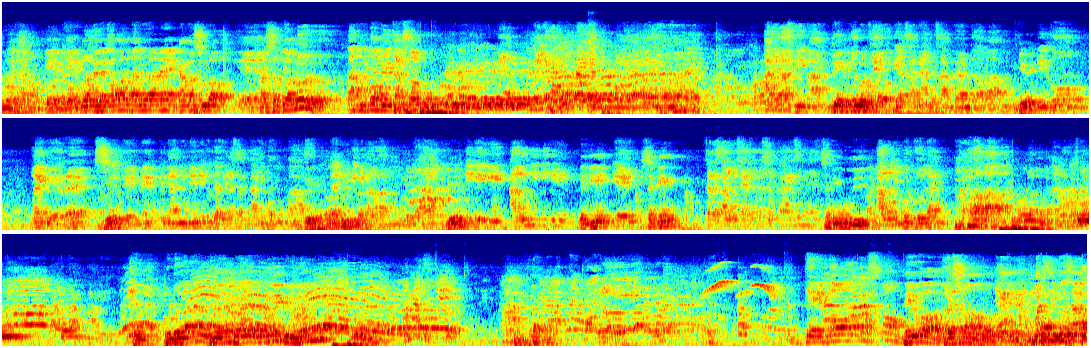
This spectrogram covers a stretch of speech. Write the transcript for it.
Dua Tresno. Nggih, kula derek kawan Kang Mas Sulo. Mas Setyo Nur tanpa. Nah, ada Mas Bima. Nggih, betul. biasanya ada sanggan dalam. Nggih. Niku lenggere, sedene penyanyi ini itu dari SMKI Banyumas. Nggih, alhamdulillah. alhamdulillah. Nggih. Niki alumni niki. Niki saking sanes alumni saya saking pundi? Bondolan. Tapi gelem. Dewa Tresno. Dewa Tresno. Oke. Mas Niko.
